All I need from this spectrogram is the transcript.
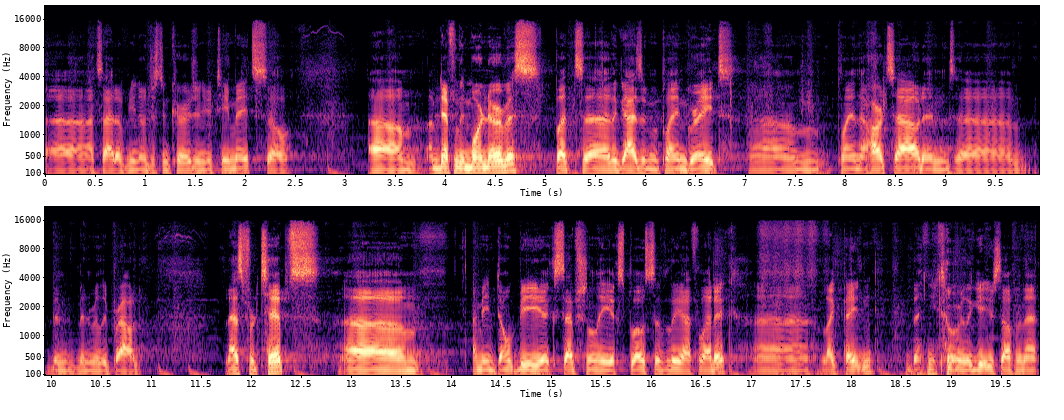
uh, outside of you know just encouraging your teammates. So. Um, I'm definitely more nervous, but uh, the guys have been playing great, um, playing their hearts out, and uh, been, been really proud. And as for tips, um, I mean, don't be exceptionally explosively athletic uh, like Peyton. Then you don't really get yourself in that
